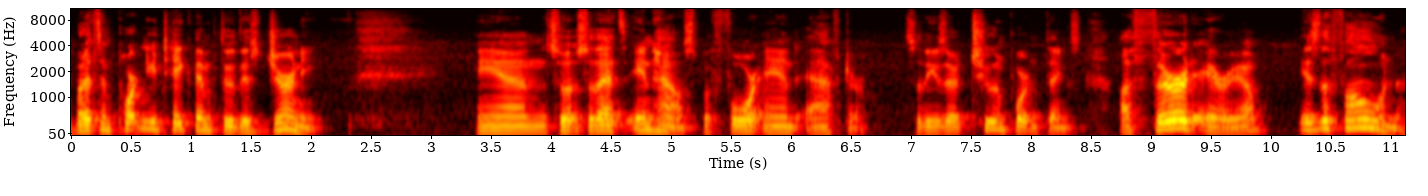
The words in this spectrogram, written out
But it's important you take them through this journey. And so, so that's in-house, before and after. So these are two important things. A third area is the phone.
